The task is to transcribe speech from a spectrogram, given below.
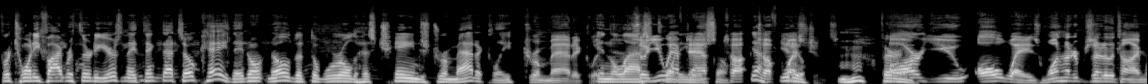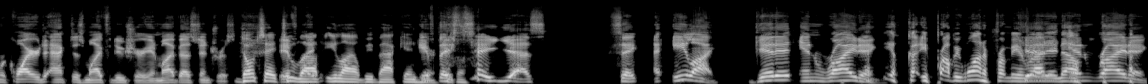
for 25 or 30 years and they think that's okay. They don't know that the world has changed dramatically Dramatically. in the last so you have to ask So, tou- yeah, tough questions. Mhm. Fair enough. Are you always 100% of the time required to act as my fiduciary in my best interest? Don't say it too if they- loud. Eli will be back in here. If they So- say yes, say, "Uh, Eli, get it in writing. you probably want it from me in Get writing it now. in writing.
